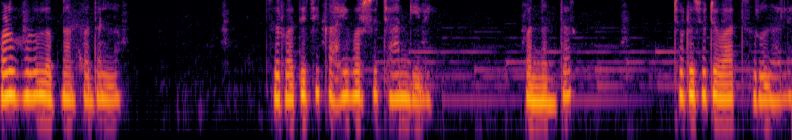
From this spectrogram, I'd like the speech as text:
हळूहळू लग्नात बदललं. सुरुवातीची काही वर्ष छान गेली पण नंतर छोटे छोटे वाद सुरू झाले.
